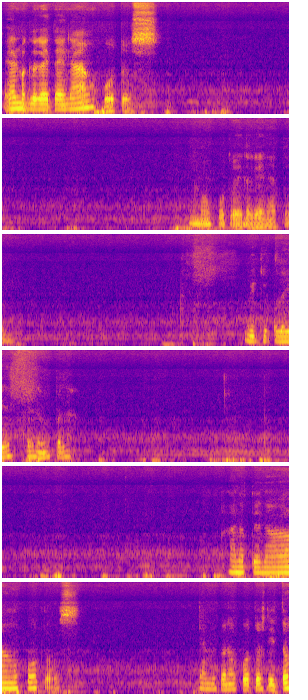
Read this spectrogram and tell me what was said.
Ayan, maglagay tayo ng photos. Yung mga photo ilagay natin. Video pala yan. Ay naman pala. Hanap tayo ng photos. Dami ko ng photos dito.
